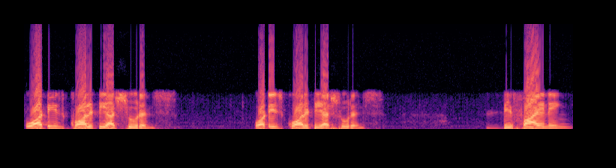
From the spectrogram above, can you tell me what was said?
What is quality assurance? What is quality assurance? Defining,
